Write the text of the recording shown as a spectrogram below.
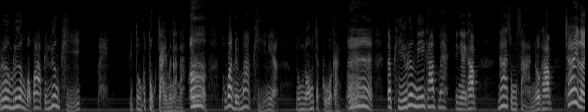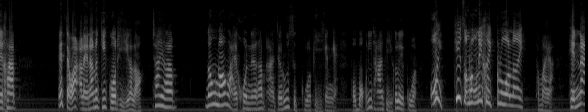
เริ่มเรื่องบอกว่าเป็นเรื่องผีแหมพี่ต้นก็ตกใจเหมือนกันนะเออเพราะว่าโดยมากผีเนี่ยน้องๆจะกลัวกันเออแต่ผีเรื่องนี้ครับแหม่เป็นไงครับ น่าสงสารเนอะครับ ใช่เลยครับ เอ๊ะแต่ว่าอะไรนะเมื่อกี้กลัวผีกันเหรอ ใช่ครับ น้องๆหลายคนนะครับอาจจะรู้สึกกลัวผีกันไงพอบอกนิทานผีก็เลยกลัวโอ้ยที่สมพงษ์ไม่เคยกลัวเลยทำไมอะ เห็นหน้า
